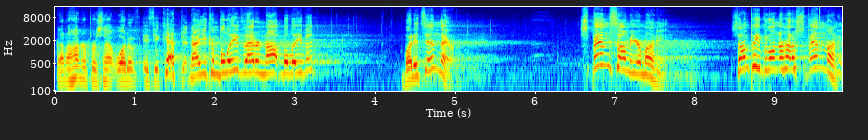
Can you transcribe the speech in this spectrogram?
than 100% would have if you kept it. Now, you can believe that or not believe it, but it's in there. Spend some of your money. Some people don't know how to spend money.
